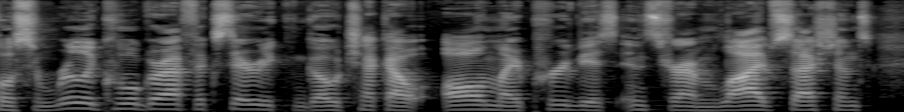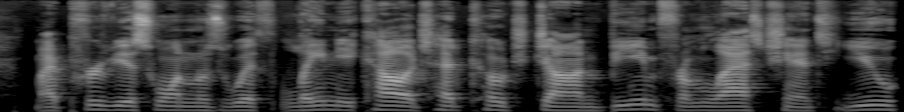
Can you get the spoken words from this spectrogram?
Post some really cool graphics there. You can go check out all my previous Instagram live sessions. My previous one was with Laney College head coach John Beam from Last Chance U.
